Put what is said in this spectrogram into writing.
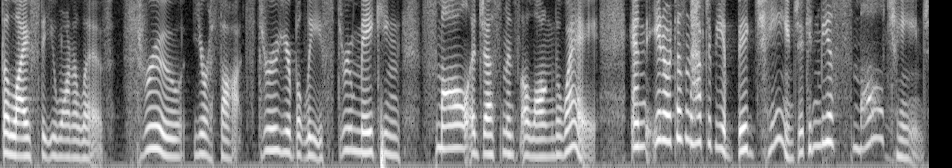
the life that you want to live through your thoughts, through your beliefs, through making small adjustments along the way. And, you know, it doesn't have to be a big change, it can be a small change.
